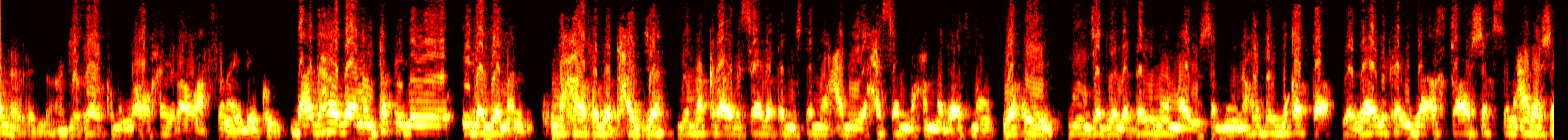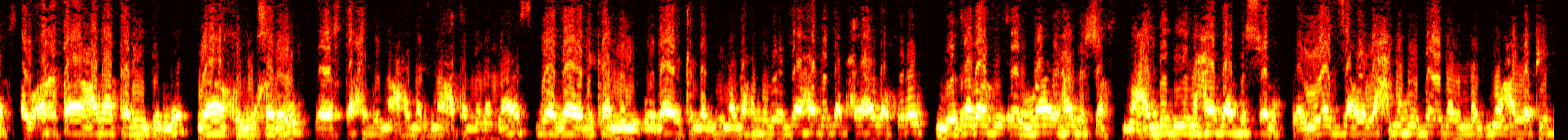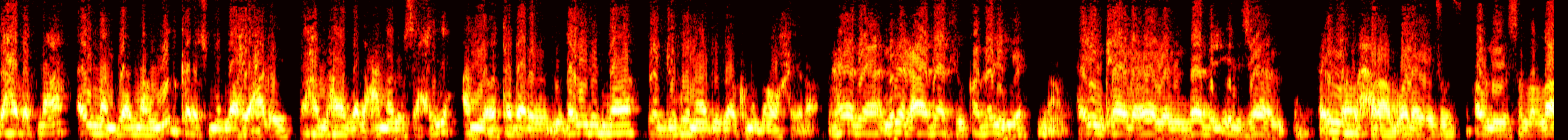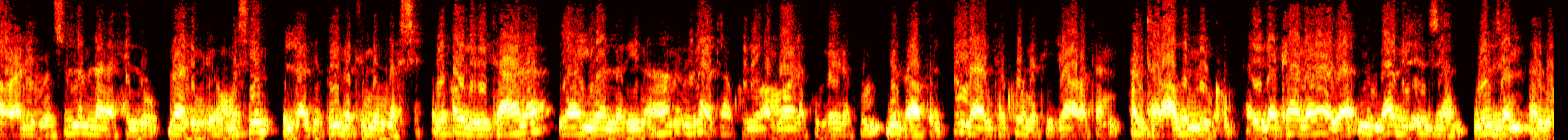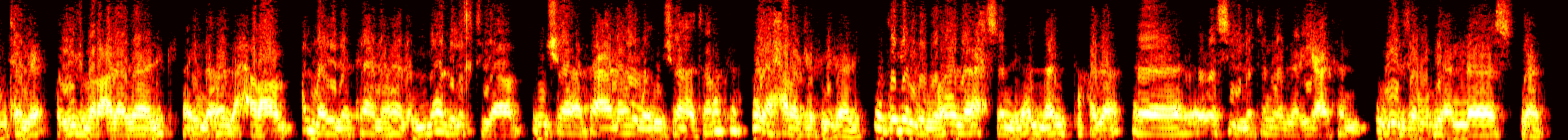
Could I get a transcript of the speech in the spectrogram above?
لله جزاكم الله خيرا وأحسن إليكم. بعد هذا ننتقل إلى اليمن. محافظة حجة لنقرأ رسالة المستمع علي حسن محمد عثمان. يقول يوجد لدينا ما يسمونه بالمقطع. وذلك إذا أخطأ شخص على شخص أو أخطأ على قريب له يأخذ خروف ويصطحب معه مجموعة من الناس. وذلك من أولئك الذين لهم الوجاهة لذبح هذا الخروف بغرض إرضاء هذا الشخص. معللين هذا بالصلح. ويوزع لحمه بين المجموعة التي ذهبت معه علما بأنه يذكر اسم الله عليه. فهل هذا العمل صحيح؟ أم يعتبر لغير الله؟ وجهونا جزاكم الله خيرا. هذا من العادات القبليه نعم. فإن كان هذا من باب الإلزام فإنه حرام ولا يجوز. قوله صلى الله عليه وسلم لا يحل مال امرئ مسلم إلا بطيبة من نفسه. ولقوله تعالى يا أيها الذين آمنوا لا تأكلوا أموالكم بينكم بالباطل إلا أن تكون تجارة عن تراض منكم. فإذا كان هذا من باب الإلزام يلزم الممتنع ويجبر على ذلك فإن هذا حرام. أما إذا كان هذا من باب الاختيار إن شاء فعله وإن شاء تركه فلا حرج في ذلك. وتجنب هذا أحسن لئلا يتخذ آه، وسيلة وذريعة يلزم بها الناس. نعم.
